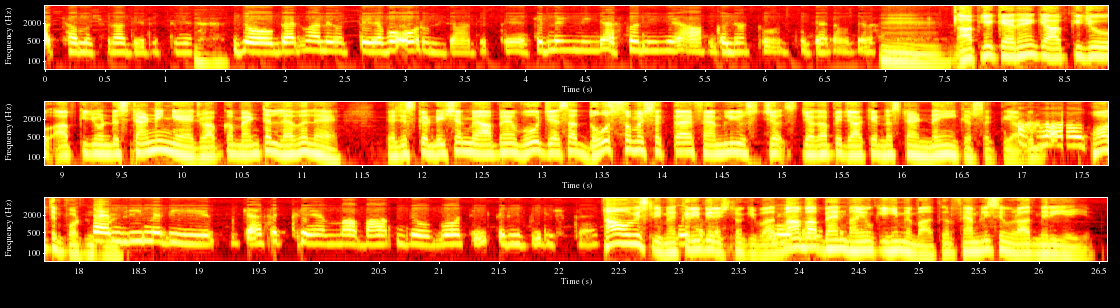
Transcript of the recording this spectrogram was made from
अच्छा मशवरा दे देते हैं हम्म। जो घर वाले होते हैं वो और उलझा देते हैं कि नहीं नहीं ऐसा नहीं है आप गलत हो वगैरह वगैरह हम्म। आप ये कह रहे हैं कि आपकी जो आपकी जो अंडरस्टैंडिंग है जो आपका मेंटल लेवल है या जिस कंडीशन में आप हैं वो जैसा दोस्त समझ सकता है फैमिली उस जगह पे जाके अंडरस्टैंड नहीं कर सकती आप हाँ, बहुत इंपॉर्टेंट फैमिली में भी कह सकते हैं माँ बाप जो बहुत ही करीबी रिश्ता है हाँ ओबियसली मैं करीबी रिश्तों की बात माँ बाप बहन भाइयों की ही मैं बात करूँ फैमिली से मुराद मेरी यही है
